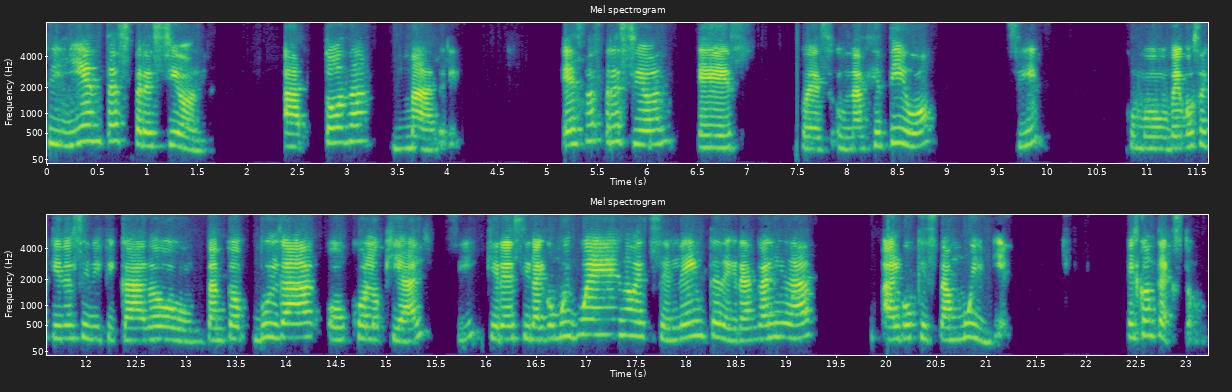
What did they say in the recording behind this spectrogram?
Siguiente expresión, a toda madre. Esta expresión es pues un adjetivo, ¿sí? Como vemos aquí en el significado tanto vulgar o coloquial, ¿sí? Quiere decir algo muy bueno, excelente, de gran calidad, algo que está muy bien. El contexto.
